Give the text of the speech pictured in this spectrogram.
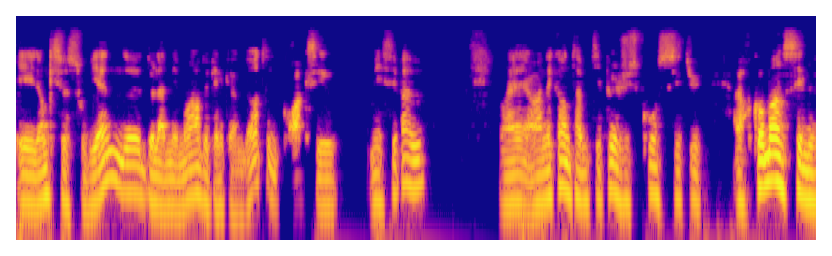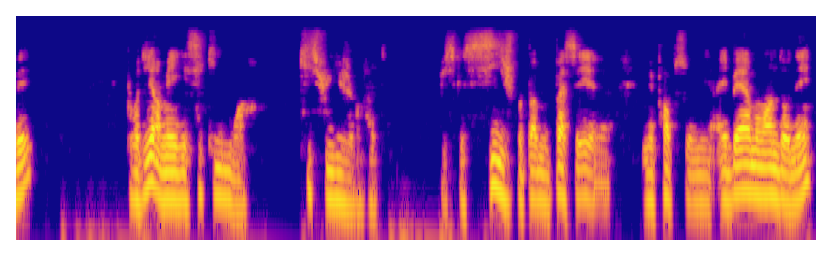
Et donc ils se souviennent de, la mémoire de quelqu'un d'autre. Ils croient que c'est eux, mais c'est pas eux. Ouais, on est compte un petit peu jusqu'où on se situe. Alors comment s'élever pour dire mais c'est qui moi? Qui suis-je en fait? Puisque si je peux pas me passer euh, mes propres souvenirs, eh bien à un moment donné,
